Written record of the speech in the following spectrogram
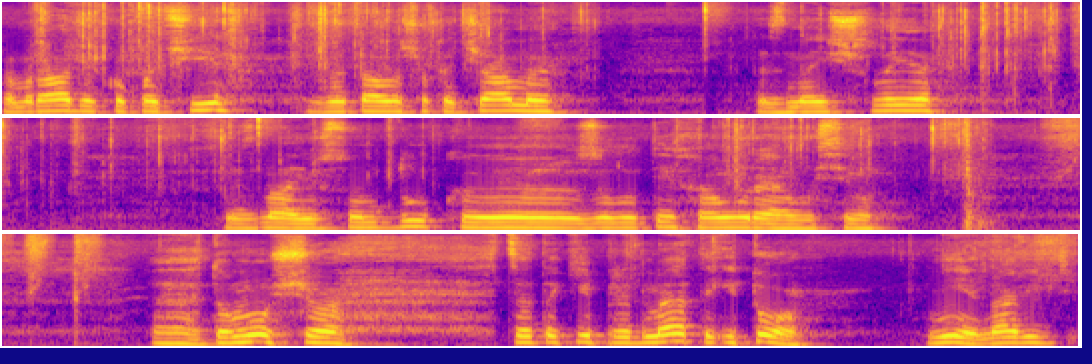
камради, копачі з металошукачами знайшли, не знаю, сундук е, золотих ауреусів. Е, Тому що це такі предмети, і то, ні, навіть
